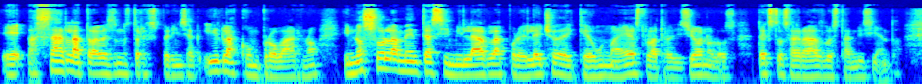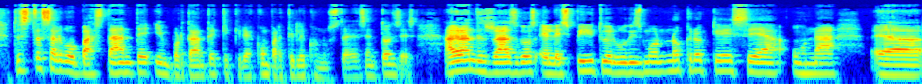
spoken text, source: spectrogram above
eh, pasarla a través de nuestra experiencia, irla a comprobar, ¿no? Y no solamente asimilarla por el hecho de que un maestro, la tradición o los textos sagrados lo están diciendo. Entonces, esto es algo bastante importante que quería compartirle con ustedes. Entonces, a grandes rasgos, el espíritu del budismo no creo que sea una eh,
